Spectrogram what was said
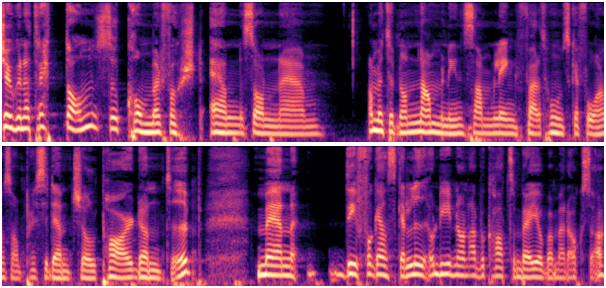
2013 så kommer först en sån, eh, ja men typ någon namninsamling för att hon ska få en sån presidential pardon typ. Men det får ganska lite, och det är någon advokat som börjar jobba med det också.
